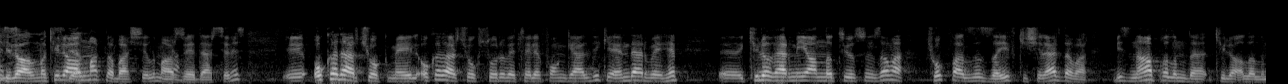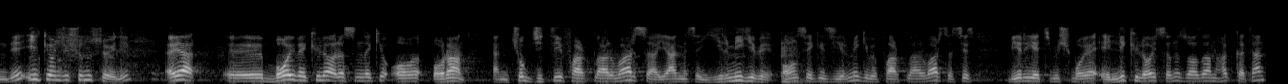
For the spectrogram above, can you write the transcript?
için. Kilo almak kilo almakla başlayalım arzu ederseniz. Ee, o kadar çok mail, o kadar çok soru ve telefon geldi ki Ender Bey hep e, kilo vermeyi anlatıyorsunuz ama çok fazla zayıf kişiler de var. Biz ne yapalım da kilo alalım diye. İlk önce şunu söyleyeyim. Eğer e, boy ve kilo arasındaki oran yani çok ciddi farklar varsa yani mesela 20 gibi 18-20 gibi farklar varsa siz 1.70 boya 50 kiloysanız o zaman hakikaten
